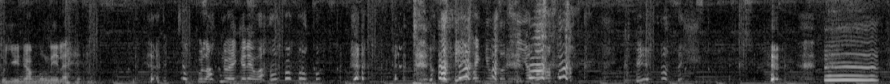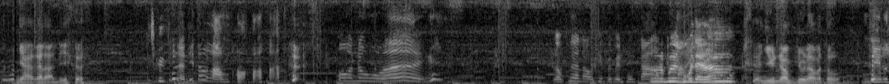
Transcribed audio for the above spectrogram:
กูยืนรำตรงนี้แหละ กูหลับด้วยก็ได้วะกูไม่อยากอยู่คนเดียวอะ ยากขนาดนี้ ถึงขนาดที่ต้องลำหรอโอ้หนูมากแล้วเพื่อนเราที่ไปเป็นผู้กล้าเออเพื่อนกูไปไหนแล้วยืนรำอยู่หน้าประตูยืนล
